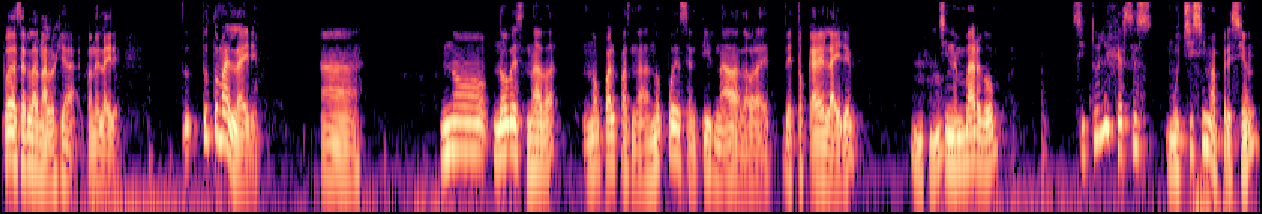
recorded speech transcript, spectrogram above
puedo hacer la analogía con el aire. Tú, tomas el aire. Ah, no, no ves nada, no palpas nada, no puedes sentir nada a la hora de, tocar el aire. Sin embargo, si tú le ejerces muchísima presión,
